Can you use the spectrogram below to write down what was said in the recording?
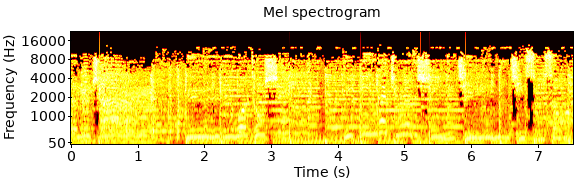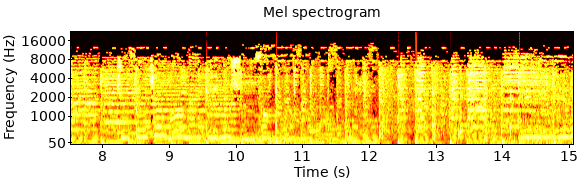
的旅程。与我同行，你应该觉得心里轻轻松松，祝福着我们一路顺风。与我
